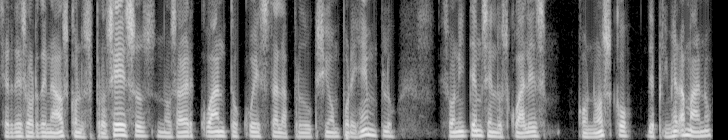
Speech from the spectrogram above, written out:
ser desordenados con los procesos, no saber cuánto cuesta la producción, por ejemplo. Son ítems en los cuales conozco de primera mano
